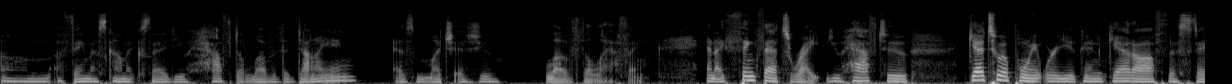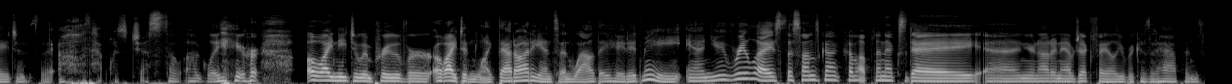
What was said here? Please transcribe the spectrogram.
um, a famous comic said, "You have to love the dying as much as you love the laughing," and I think that's right. You have to get to a point where you can get off the stage and say, "Oh, that was just so ugly," or "Oh, I need to improve," or "Oh, I didn't like that audience," and "Wow, they hated me." And you realize the sun's going to come up the next day, and you're not an abject failure because it happens.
